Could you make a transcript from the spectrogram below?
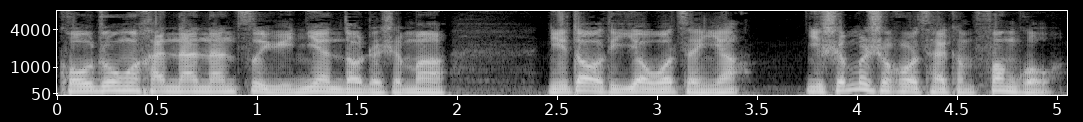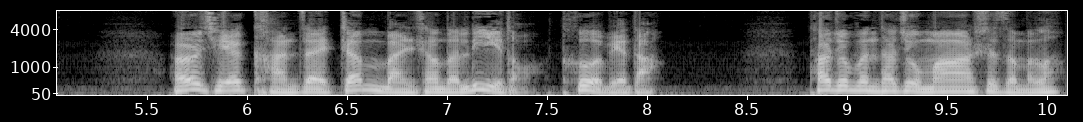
口中还喃喃自语念叨着什么：“你到底要我怎样？你什么时候才肯放过我？”而且砍在砧板上的力道特别大。他就问他舅妈是怎么了，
